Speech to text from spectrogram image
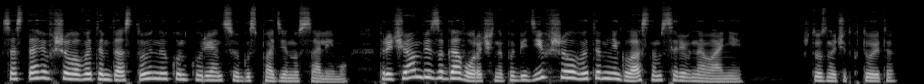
составившего в этом достойную конкуренцию господину Салиму, причем безоговорочно победившего в этом негласном соревновании. Что значит, кто это?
